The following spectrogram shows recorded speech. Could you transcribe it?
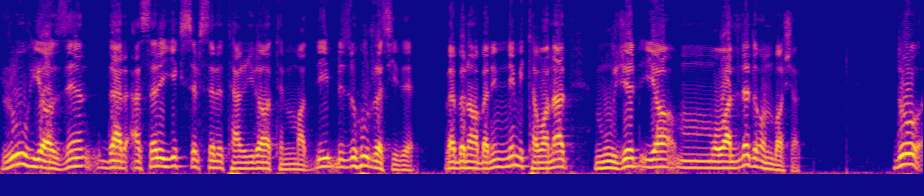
روح یا زن در اثر یک سلسله تغییرات مادی به ظهور رسیده و بنابراین نمی‌تواند موجد یا مولد آن باشد. دو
